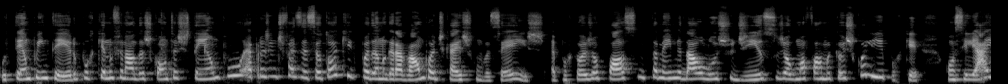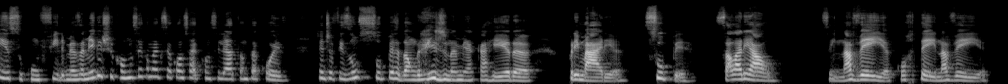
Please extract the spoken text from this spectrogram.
o tempo inteiro, porque no final das contas, tempo é pra gente fazer. Se eu tô aqui podendo gravar um podcast com vocês, é porque hoje eu posso também me dar o luxo disso de alguma forma que eu escolhi, porque conciliar isso com o filho, minhas amigas ficam, não sei como é que você consegue conciliar tanta coisa. Gente, eu fiz um super downgrade na minha carreira primária, super, salarial, assim, na veia, cortei na veia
